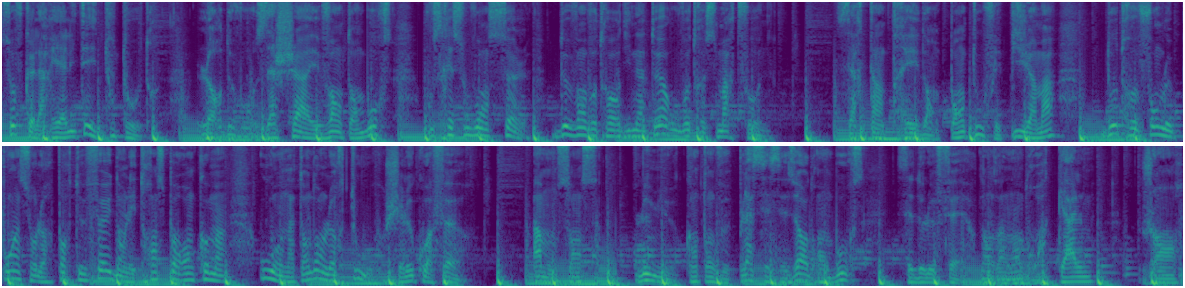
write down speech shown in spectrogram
Sauf que la réalité est tout autre. Lors de vos achats et ventes en bourse, vous serez souvent seul, devant votre ordinateur ou votre smartphone. Certains tradent en pantoufles et pyjamas, d'autres font le point sur leur portefeuille dans les transports en commun ou en attendant leur tour chez le coiffeur. À mon sens, le mieux quand on veut placer ses ordres en bourse, c'est de le faire dans un endroit calme, genre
